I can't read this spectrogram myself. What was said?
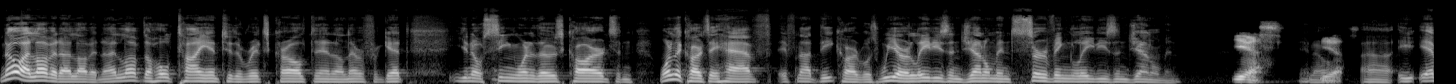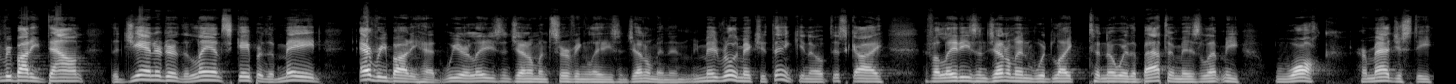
No, I love it. I love it. And I love the whole tie into the Ritz Carlton. I'll never forget, you know, seeing one of those cards. And one of the cards they have, if not the card, was We are ladies and gentlemen serving ladies and gentlemen. Yes. You know, yes. Uh, everybody down, the janitor, the landscaper, the maid, everybody had we are ladies and gentlemen serving ladies and gentlemen and it really makes you think you know if this guy if a ladies and gentlemen would like to know where the bathroom is let me walk her majesty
